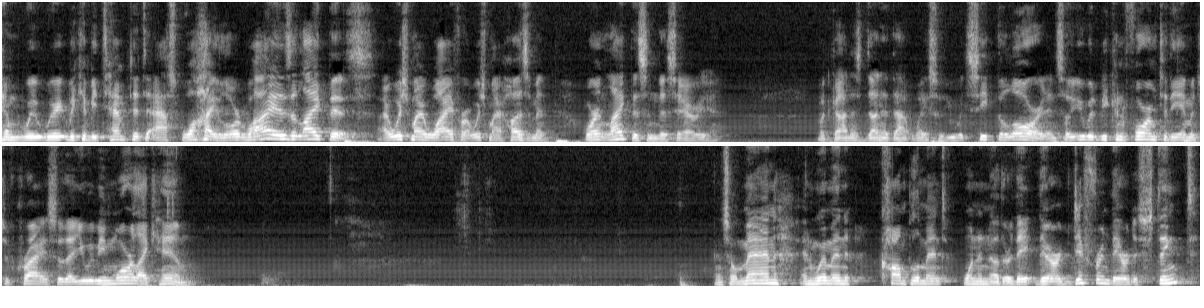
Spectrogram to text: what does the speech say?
And we, we, we can be tempted to ask, why, Lord? Why is it like this? I wish my wife or I wish my husband weren't like this in this area. But God has done it that way so you would seek the Lord and so you would be conformed to the image of Christ so that you would be more like Him. And so men and women complement one another. They, they are different, they are distinct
